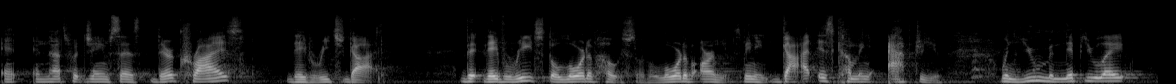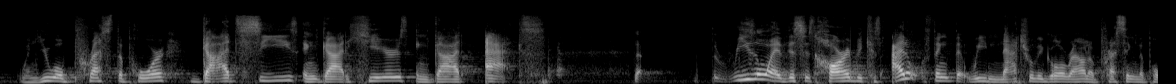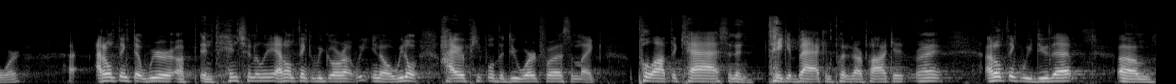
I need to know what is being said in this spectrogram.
And, and that's what James says. Their cries, they've reached God. They've reached the Lord of hosts or the Lord of armies, meaning God is coming after you. When you manipulate, when you oppress the poor, God sees and God hears and God acts. The reason why this is hard because I don't think that we naturally go around oppressing the poor. I don't think that we're uh, intentionally. I don't think we go around. We, you know, we don't hire people to do work for us and like pull out the cash and then take it back and put it in our pocket, right? I don't think we do that. Um,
